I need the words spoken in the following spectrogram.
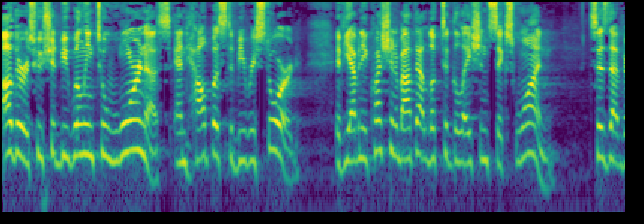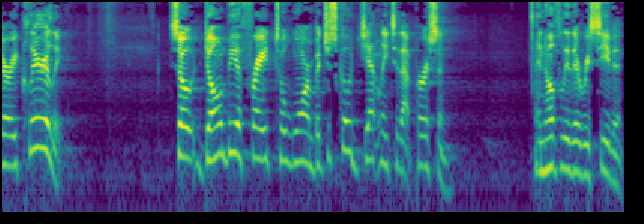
others who should be willing to warn us and help us to be restored. If you have any question about that, look to Galatians 6 1. It says that very clearly. So don't be afraid to warn, but just go gently to that person. And hopefully they receive it.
